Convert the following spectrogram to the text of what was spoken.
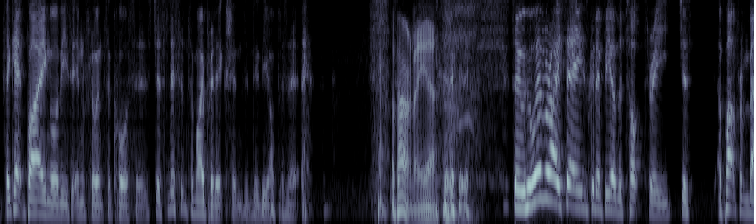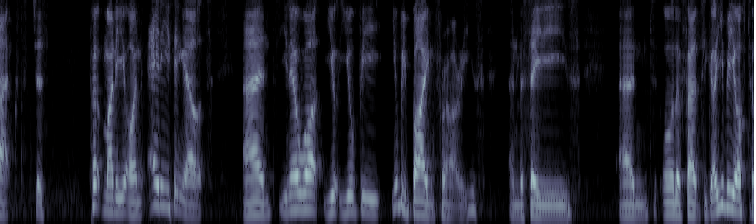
forget buying all these influencer courses. Just listen to my predictions and do the opposite. Apparently, yeah. so whoever I say is going to be on the top three, just apart from Max, just put money on anything else. And you know what? You you'll be you'll be buying Ferraris and Mercedes and all the fancy guys. You'd be off to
